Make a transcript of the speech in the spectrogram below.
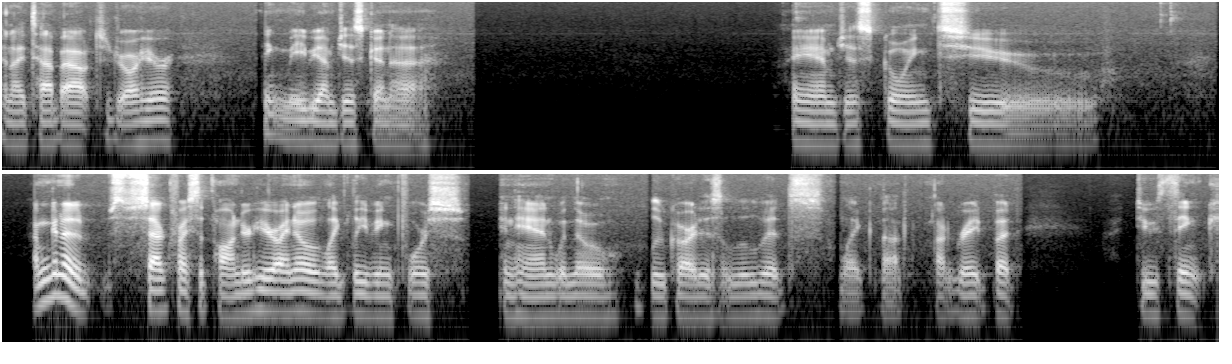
and I tap out to draw here, I think maybe I'm just gonna. I am just going to. I'm gonna sacrifice the ponder here. I know like leaving force in hand with no blue card is a little bit like not not great, but I do think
